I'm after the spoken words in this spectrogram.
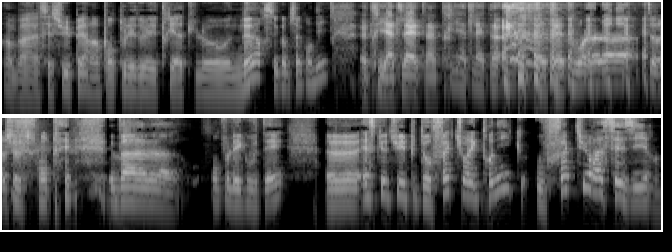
Ah bah c'est super hein, pour tous les deux les triathlonneurs, c'est comme ça qu'on dit? Euh, Triathlète, triathlète. triathlète, voilà, je me suis trompé. Bah on peut l'écouter. Euh, Est-ce que tu es plutôt facture électronique ou facture à saisir?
